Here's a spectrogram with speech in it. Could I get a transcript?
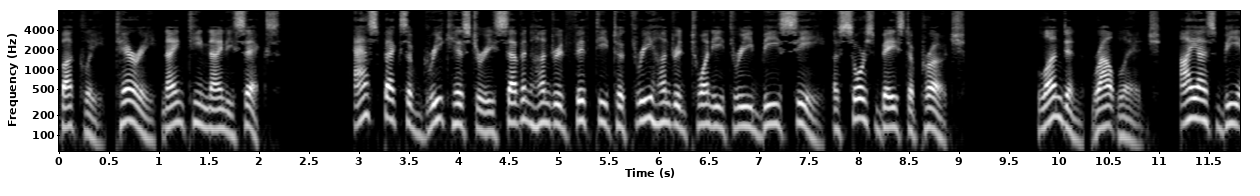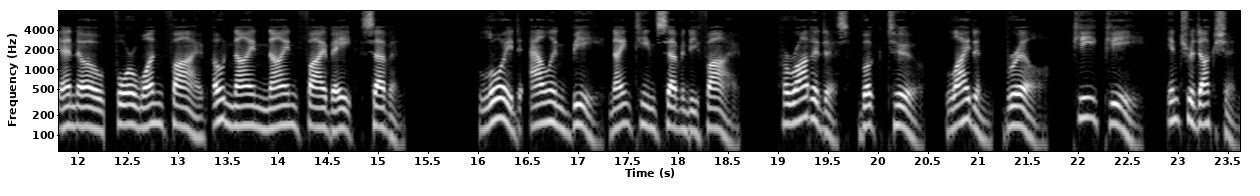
Buckley, Terry 1996. Aspects of Greek History 750–323 BC, a source-based approach. London, Routledge. ISBN 0-415-09958-7. Lloyd, Alan B. 1975. Herodotus, Book 2. Leiden, Brill. pp. Introduction.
